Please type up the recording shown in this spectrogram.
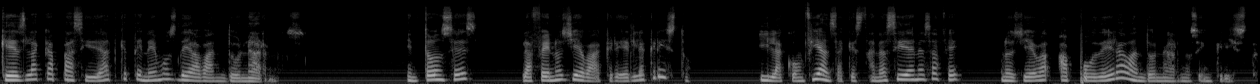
que es la capacidad que tenemos de abandonarnos. Entonces, la fe nos lleva a creerle a Cristo. Y la confianza que está nacida en esa fe nos lleva a poder abandonarnos en Cristo.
